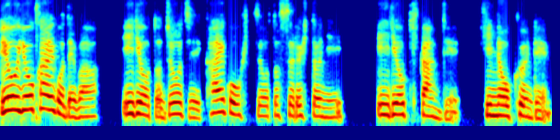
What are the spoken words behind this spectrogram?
療養介護では、医療と常時介護を必要とする人に、医療機関で機能訓練、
